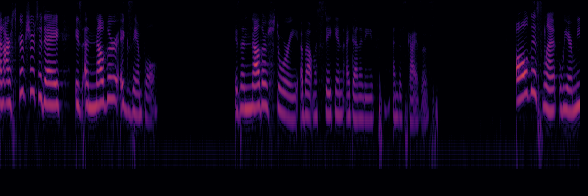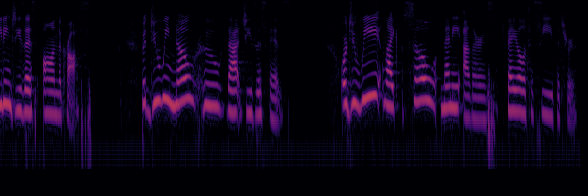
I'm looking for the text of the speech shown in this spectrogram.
And our scripture today is another example, is another story about mistaken identities and disguises. All this Lent, we are meeting Jesus on the cross. But do we know who that Jesus is? Or do we, like so many others, fail to see the truth?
